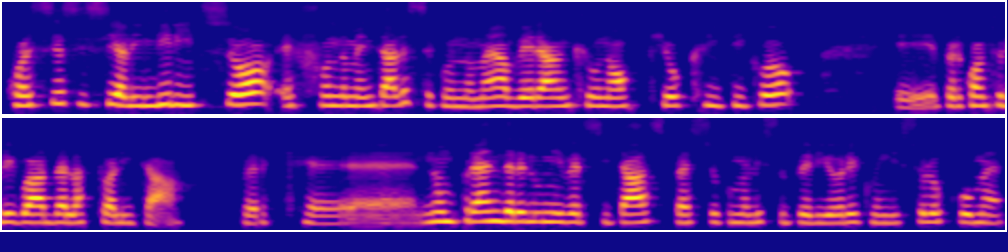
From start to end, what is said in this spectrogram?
qualsiasi sia l'indirizzo, è fondamentale secondo me avere anche un occhio critico eh, per quanto riguarda l'attualità, perché non prendere l'università spesso come le superiori, quindi solo come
